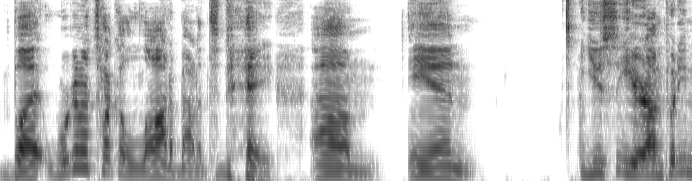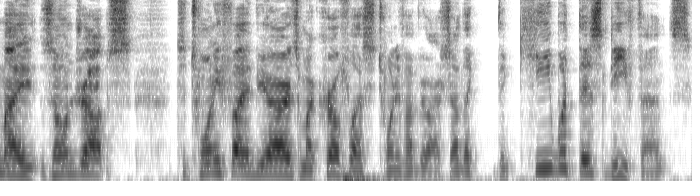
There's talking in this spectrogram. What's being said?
but we're going to talk a lot about it today. Um, and you see here, I'm putting my zone drops to 25 yards, my curl flash to 25 yards. Now, the, the key with this defense,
